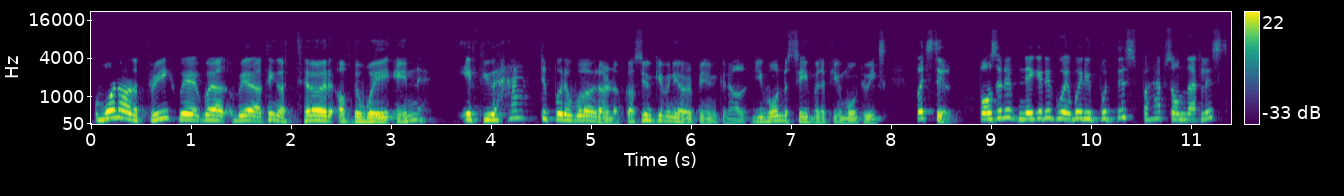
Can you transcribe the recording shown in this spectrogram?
one out of three, we're we're, we're I think a third of the way in, if you had to put a word on it, of course, you've given your opinion, Kunal. You want to see with a few more tweaks, but still, positive, negative. Where, do you put this, perhaps, on that list?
